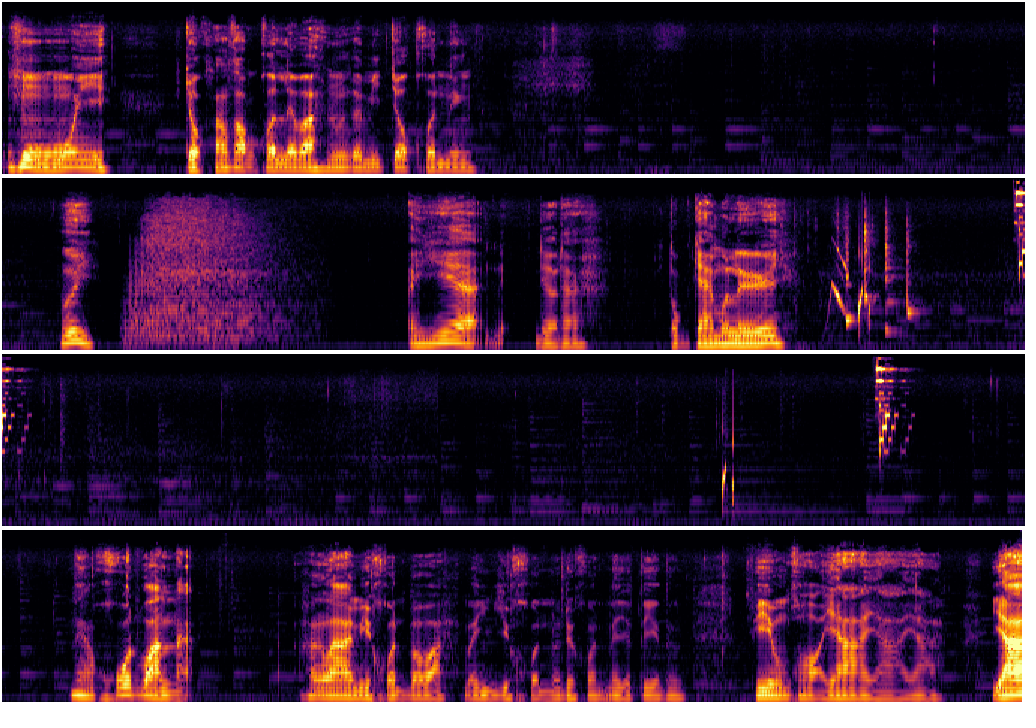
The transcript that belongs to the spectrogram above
โอ้โหยจกทั้งสองคนเลยวะนู่นก็มีจกคนหนึ่งเฮ้ย ไอ้เหี้ย เดี๋ยวนะ ตกใจหมดเลย โคตรวันอะข้างล่างมีคนปะวะไม่มีคนมาทุกคนน่าจะตีตัวพี่ผมขอยายายายา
